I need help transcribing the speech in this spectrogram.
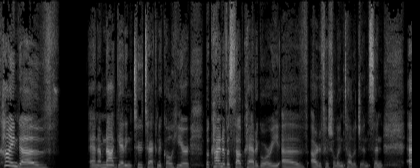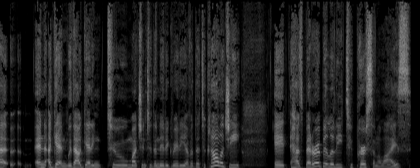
kind of, and I'm not getting too technical here, but kind of a subcategory of artificial intelligence. And uh, and again, without getting too much into the nitty gritty of the technology, it has better ability to personalize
